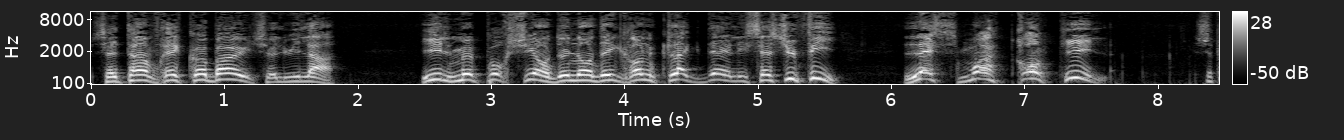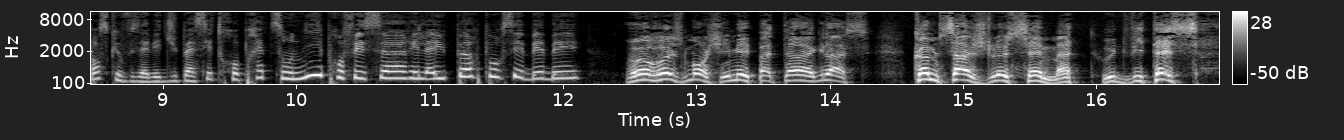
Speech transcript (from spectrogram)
C'est un vrai cow-boy, celui-là Il me poursuit en donnant des grandes claques d'ailes et ça suffit Laisse-moi tranquille Je pense que vous avez dû passer trop près de son nid, professeur. Il a eu peur pour ses bébés. Heureusement, j'ai mes patins à glace. Comme ça, je le sème à toute vitesse.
